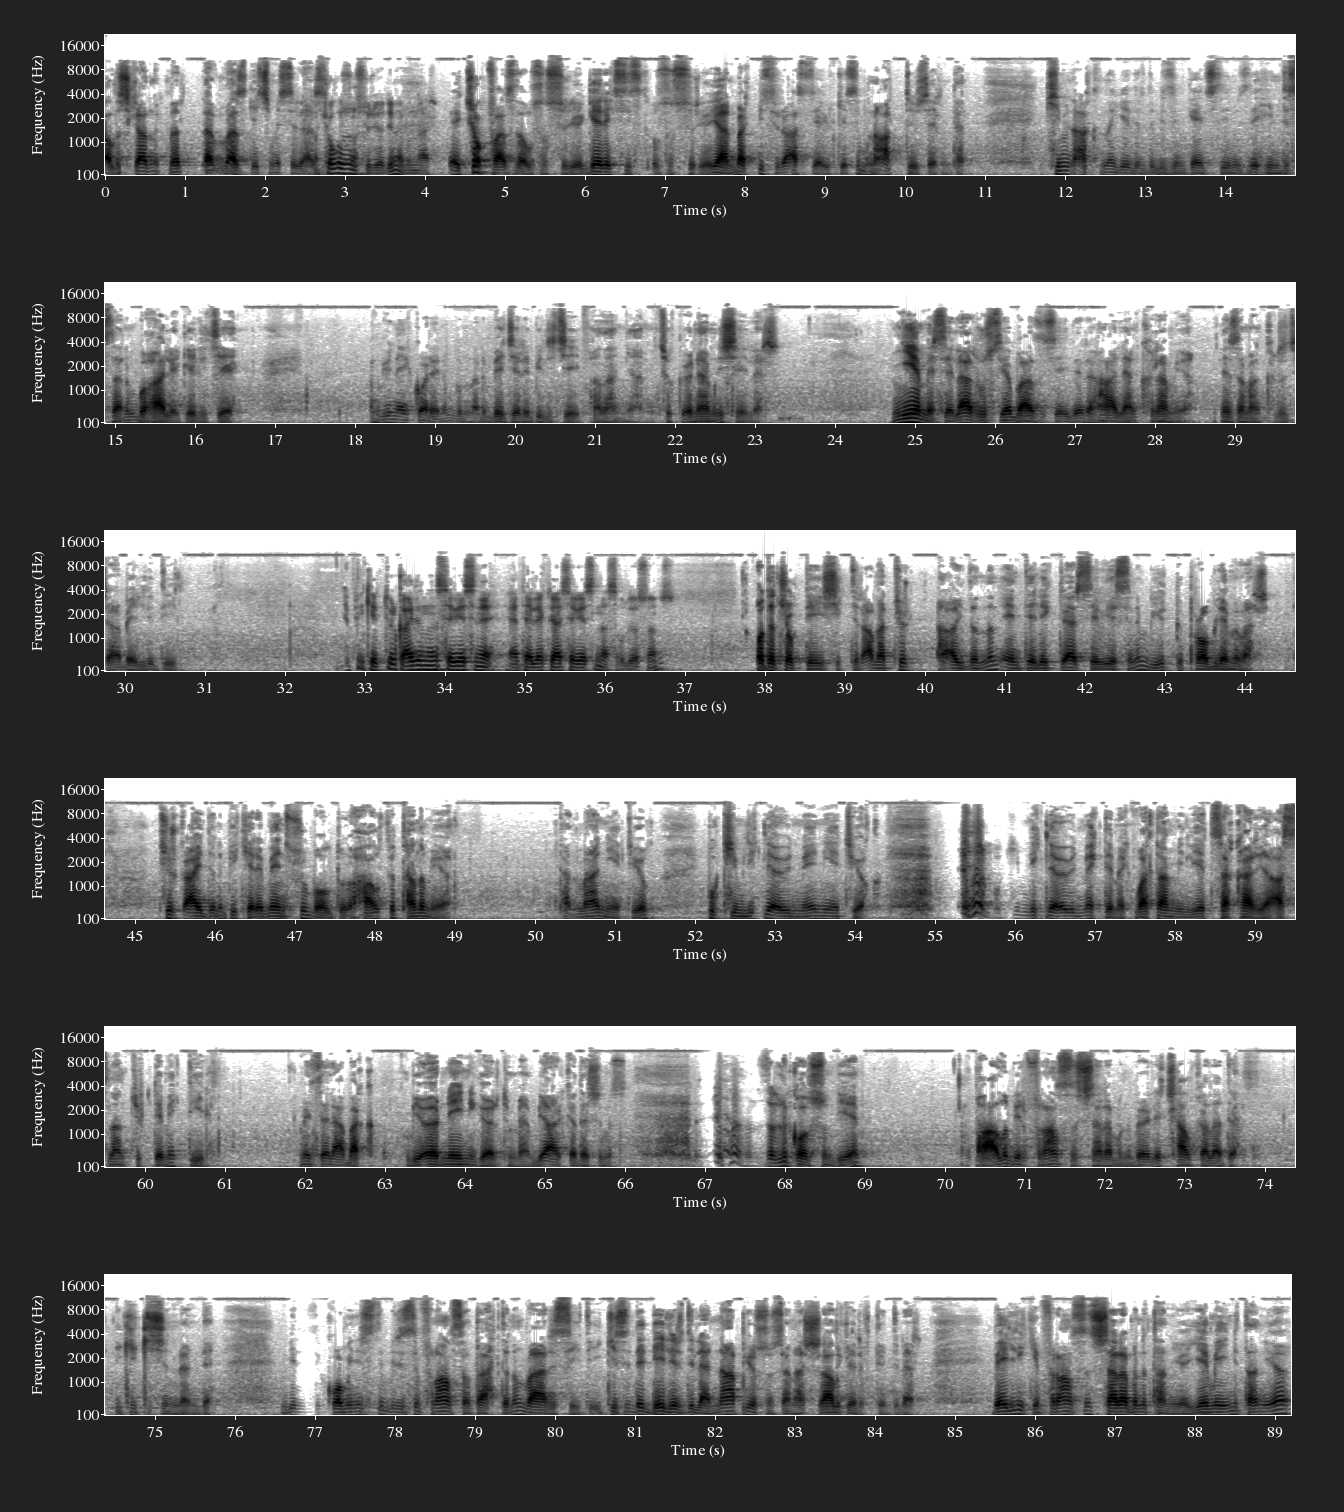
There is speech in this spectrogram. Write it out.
alışkanlıklardan vazgeçmesi lazım. Çok uzun sürüyor değil mi bunlar? E, çok fazla uzun sürüyor. Gereksiz uzun sürüyor. Yani bak bir sürü Asya ülkesi bunu attı üzerinden. Kimin aklına gelirdi bizim gençliğimizde Hindistan'ın bu hale geleceği? Güney Kore'nin bunları becerebileceği falan yani. Çok önemli şeyler. Niye mesela Rusya bazı şeyleri halen kıramıyor? Ne zaman kıracağı belli değil. E Peki Türk aydınlığının seviyesini, entelektüel seviyesini nasıl buluyorsunuz? O da çok değişiktir ama Türk aydınının entelektüel seviyesinin büyük bir problemi var. Türk aydını bir kere mensup olduğu halkı tanımıyor. Tanımaya niyeti yok. Bu kimlikle övünmeye niyeti yok. Bu kimlikle övünmek demek vatan, milliyet, Sakarya, aslan Türk demek değil. Mesela bak bir örneğini gördüm ben. Bir arkadaşımız hazırlık olsun diye pahalı bir Fransız şarabını böyle çalkaladı. İki kişinin önünde. Birisi komünisti, birisi Fransa tahtının varisiydi. İkisi de delirdiler. Ne yapıyorsun sen aşağılık herif dediler. Belli ki Fransız şarabını tanıyor, yemeğini tanıyor,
